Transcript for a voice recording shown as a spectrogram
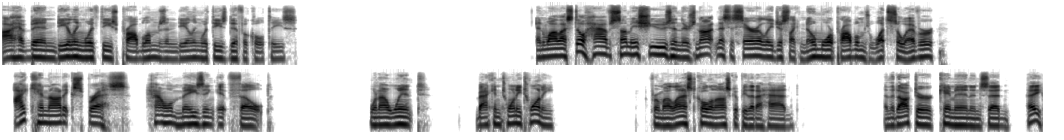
I have been dealing with these problems and dealing with these difficulties. And while I still have some issues and there's not necessarily just like no more problems whatsoever, I cannot express how amazing it felt when I went back in 2020 for my last colonoscopy that I had. And the doctor came in and said, Hey,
